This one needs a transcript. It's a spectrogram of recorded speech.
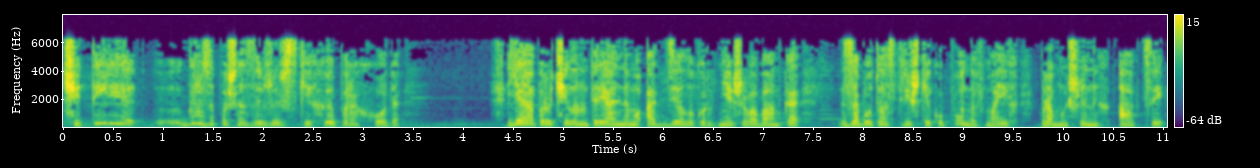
четыре э, грузопассажирских парохода — я поручила нотариальному отделу крупнейшего банка заботу о стрижке купонов моих промышленных акций.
